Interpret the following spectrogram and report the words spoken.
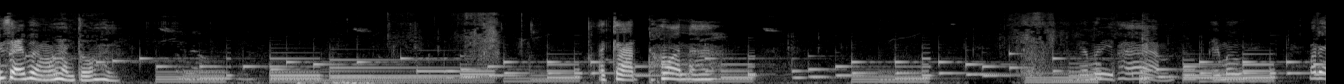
นี่ใส่เผิงมังหันตัวหันอากาศร้อนนะคะเดี๋ยวมาดีภาพไปมึงมาได้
